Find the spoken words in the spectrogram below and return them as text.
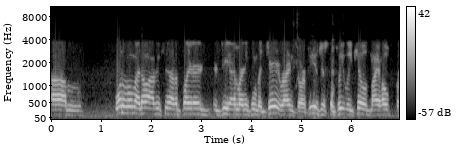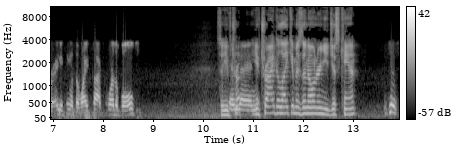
um, one of them, I know obviously not a player or GM or anything, but Jerry Reinsdorf, he has just completely killed my hope for anything with the White Sox or the Bulls. So you've And tri- then- you've tried to like him as an owner, and you just can't. Just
